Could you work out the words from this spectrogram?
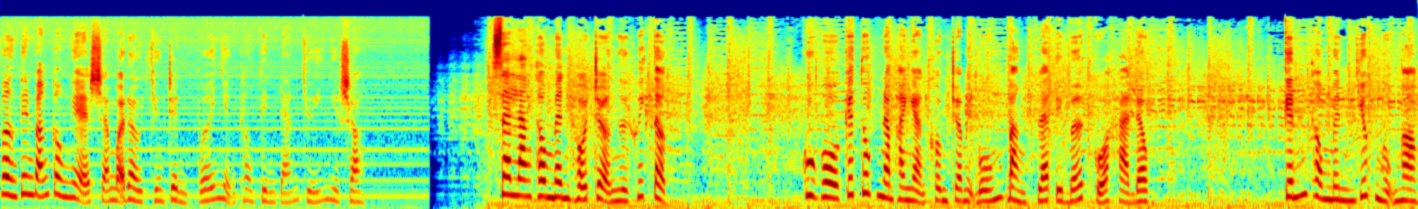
phần tin vắn công nghệ sẽ mở đầu chương trình với những thông tin đáng chú ý như sau. Xe lăn thông minh hỗ trợ người khuyết tật Google kết thúc năm 2014 bằng Flappy Bird của Hà Đông. Kính thông minh giúp ngủ ngon.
